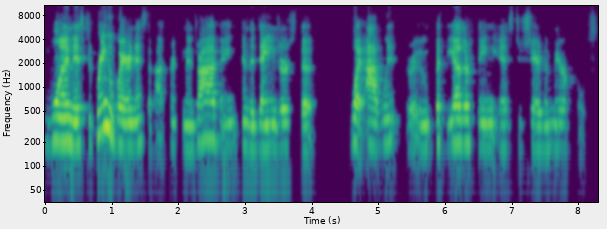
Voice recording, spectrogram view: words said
one is to bring awareness about drinking and driving and the dangers, the what I went through. But the other thing is to share the miracles,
